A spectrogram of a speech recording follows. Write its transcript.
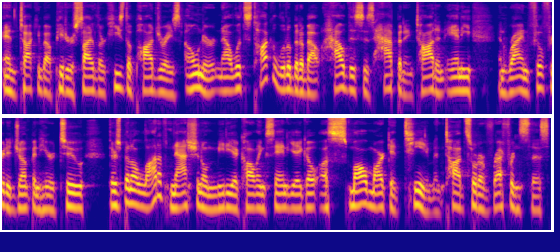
And talking about Peter Seidler, he's the Padres owner. Now, let's talk a little bit about how this is happening. Todd and Annie and Ryan, feel free to jump in here too. There's been a lot of national media calling San Diego a small market team. And Todd sort of referenced this.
